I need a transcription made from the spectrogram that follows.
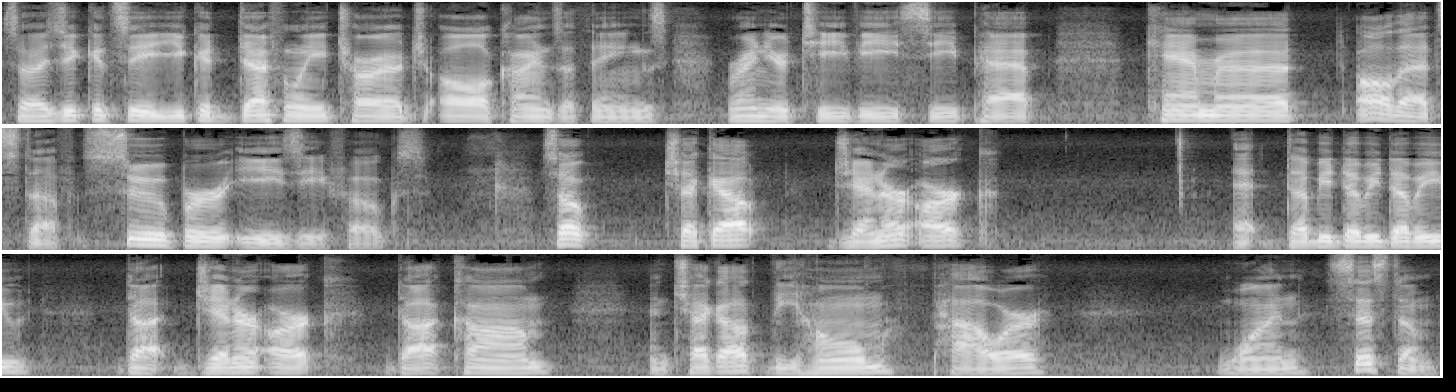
So as you can see, you could definitely charge all kinds of things, run your TV, CPAP, camera, all that stuff. Super easy, folks. So check out Generark at www.generark.com and check out the Home Power 1 system.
